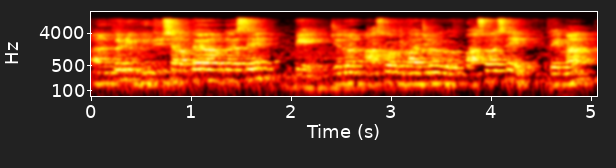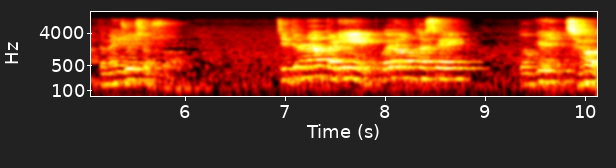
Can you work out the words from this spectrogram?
અંકની વિરુદ્ધ દિશામાં કયો અંક હશે? 2 જો તમે પાછો બાજુ પાસો હશે, તો એમાં તમે જોઈ શકશો. ચિત્રના તળિયે કયો અંક હશે? તો કે 6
